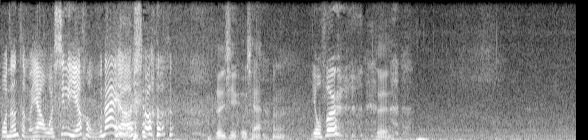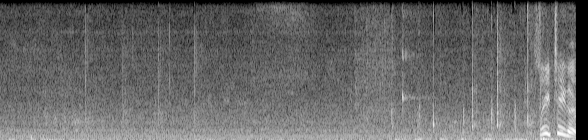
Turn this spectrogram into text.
我能怎么样？我心里也很无奈呀，是吧？任性，有钱，嗯，有分儿，对。所以这个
